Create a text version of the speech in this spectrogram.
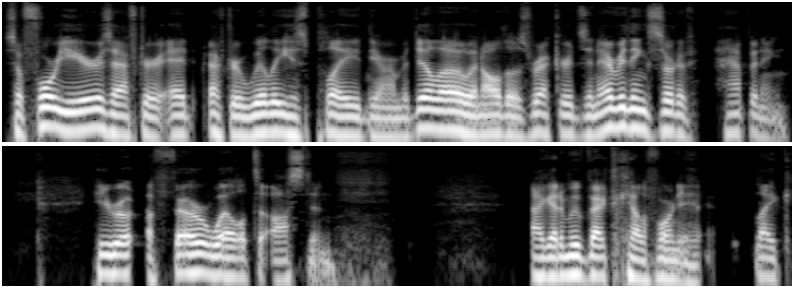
so four years after Ed, after Willie has played the Armadillo and all those records and everything's sort of happening, he wrote a farewell to Austin. I got to move back to California. Like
